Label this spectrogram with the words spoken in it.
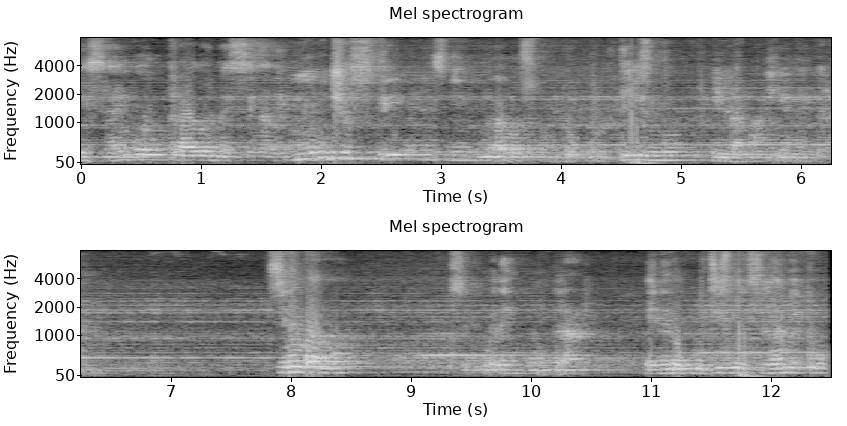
y se ha encontrado en la escena de muchos crímenes vinculados con el ocultismo y la magia negra. Sin embargo, se puede encontrar en el ocultismo islámico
